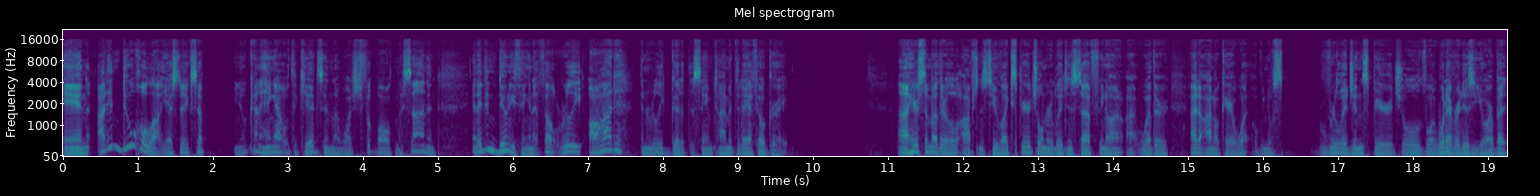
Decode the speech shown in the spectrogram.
and i didn't do a whole lot yesterday except you know kind of hang out with the kids and i watched football with my son and and i didn't do anything and it felt really odd and really good at the same time and today i feel great uh, here's some other little options too, like spiritual and religion stuff. You know, I, whether I don't, I don't care what you know, religion, spiritual, whatever it is you are, but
